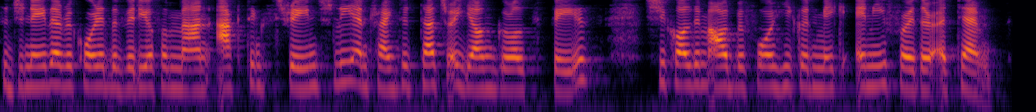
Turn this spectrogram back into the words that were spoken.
So, Junaida recorded the video of a man acting strangely and trying to touch a young girl's face. She called him out before he could make any further attempts.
